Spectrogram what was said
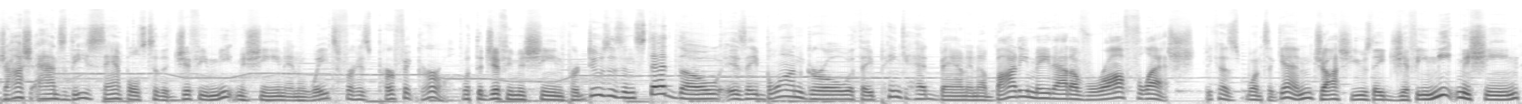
Josh adds these samples to the Jiffy Meat Machine and waits for his perfect girl. What the Jiffy Machine produces instead, though, is a blonde girl with a pink headband and a body made out of raw flesh. Because, once again, Josh used a Jiffy Meat Machine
